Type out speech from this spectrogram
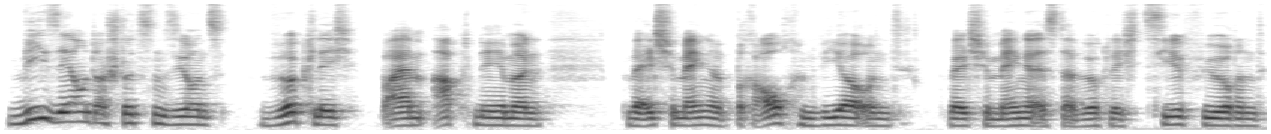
Wie sehr unterstützen sie uns wirklich beim Abnehmen? Welche Menge brauchen wir und welche Menge ist da wirklich zielführend?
